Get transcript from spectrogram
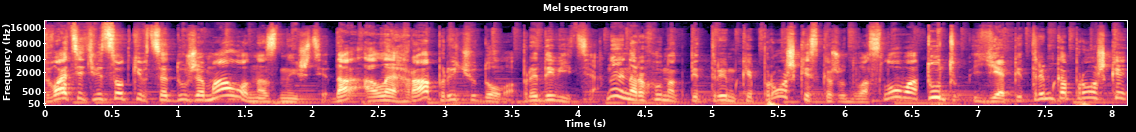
20% це дуже мало на знижці, да, але гра причудова. Придивіться. Ну і на рахунок підтримки прошки, скажу два слова. Тут є підтримка прошки,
